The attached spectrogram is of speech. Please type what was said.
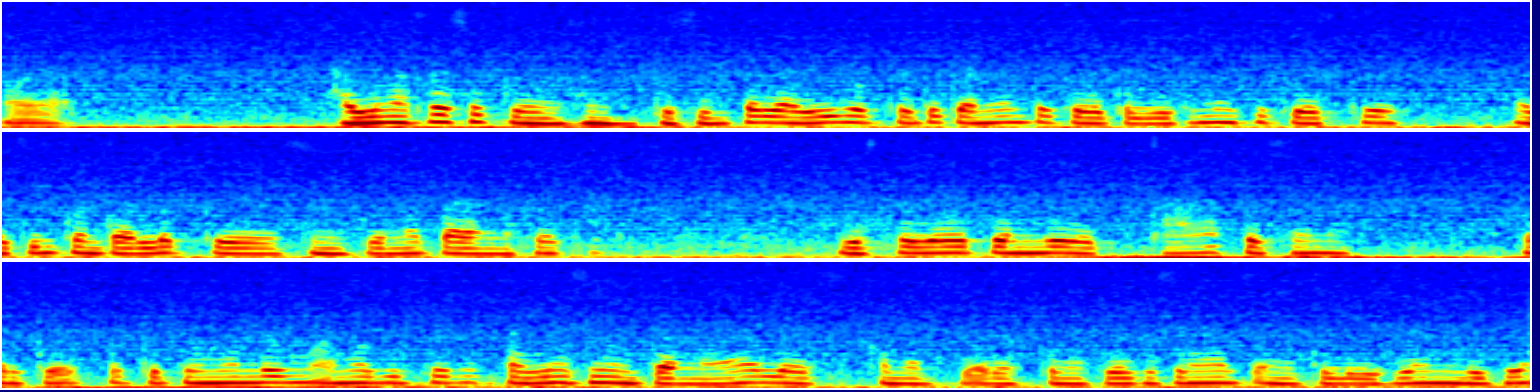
Ahora, hay una frase que, que siempre la digo prácticamente, que lo que dice mucho, que es que hay que encontrar lo que funciona para nosotros. Y esto ya depende de cada persona. Porque, porque todo el mundo hemos visto esas páginas en internet, los comerciales, los comerciales que en la televisión dicen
